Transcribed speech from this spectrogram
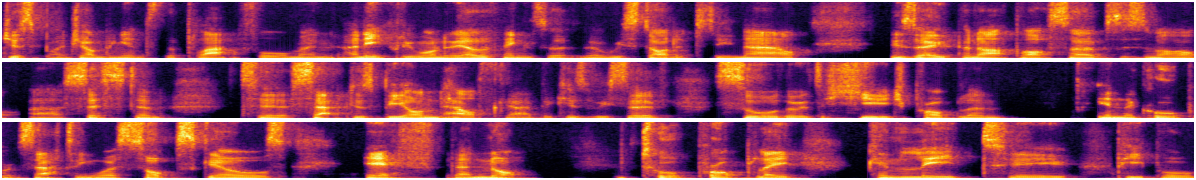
just by jumping into the platform. And, and equally one of the other things that, that we started to do now is open up our services and our uh, system to sectors beyond healthcare because we sort of saw there was a huge problem in the corporate setting where soft skills if they're not taught properly can lead to people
